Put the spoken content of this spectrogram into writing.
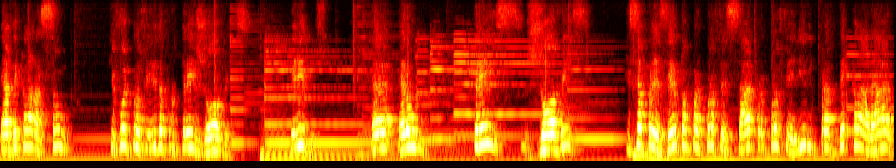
é a declaração que foi proferida por três jovens. Queridos, é, eram três jovens que se apresentam para professar, para proferir e para declarar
